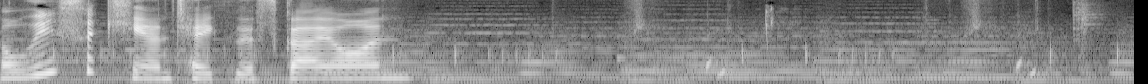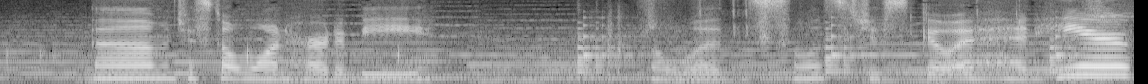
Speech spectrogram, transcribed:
Elisa can take this guy on. Um, just don't want her to be in the woods. So let's just go ahead here.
